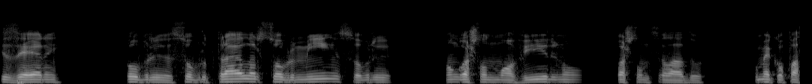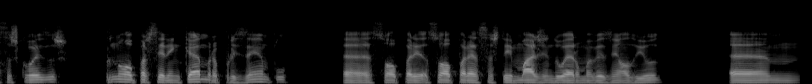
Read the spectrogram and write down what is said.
quiserem sobre, sobre o trailer, sobre mim, sobre não gostam de me ouvir, não gostam de, sei lá, do como é que eu faço as coisas, por não aparecer em câmara, por exemplo, uh, só, apare só aparece esta imagem do Era uma vez em Hollywood. Um,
